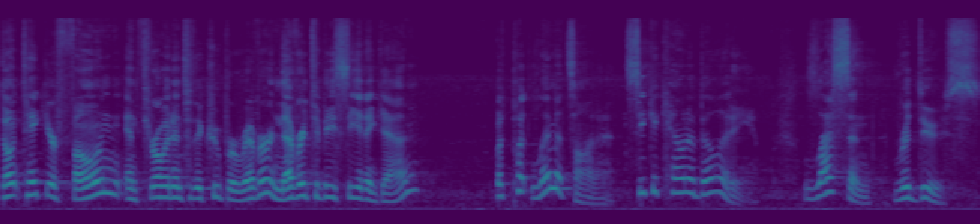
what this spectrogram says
don't take your phone and throw it into the Cooper River, never to be seen again, but put limits on it. Seek accountability. Lessen, reduce.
